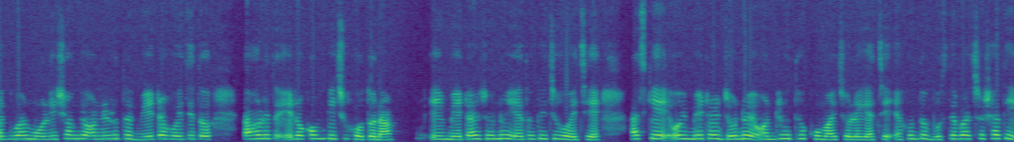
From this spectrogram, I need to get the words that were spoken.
একবার মল্লির সঙ্গে অনিরুদ্ধের বিয়েটা হয়ে যেত, তাহলে তো এরকম কিছু হতো না। এই মেয়েটার জন্যই এত কিছু হয়েছে। আজকে ওই মেয়েটার জন্যই অনিরুদ্ধ কুমায় চলে গেছে। এখন তো বুঝতে পারছ সাথী,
